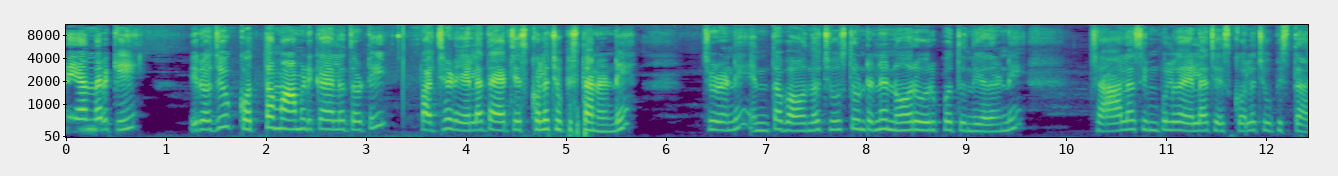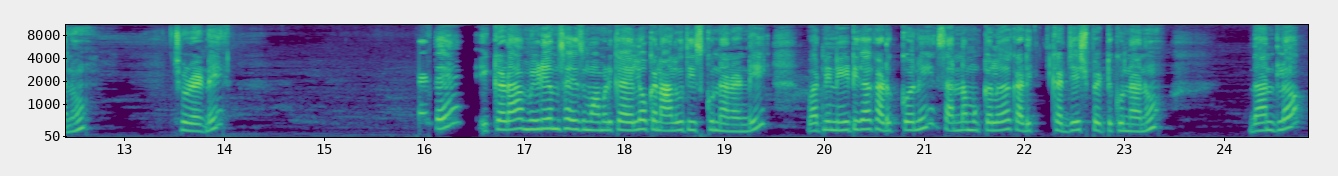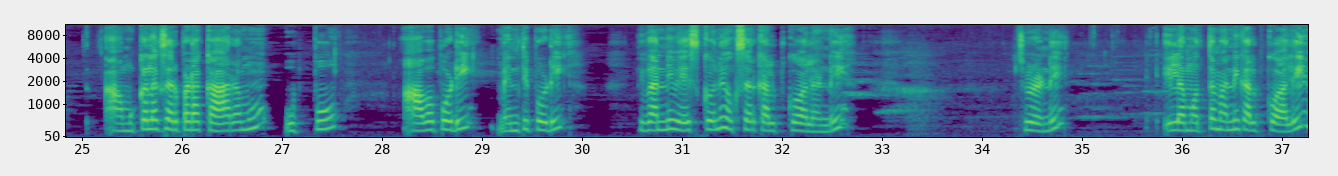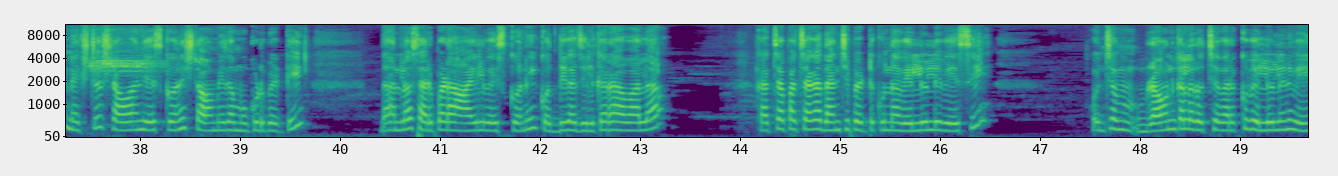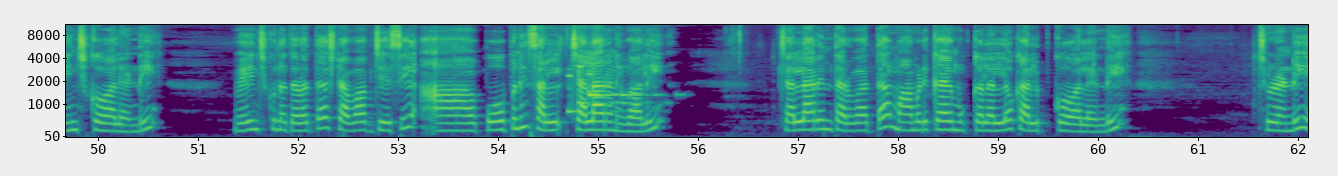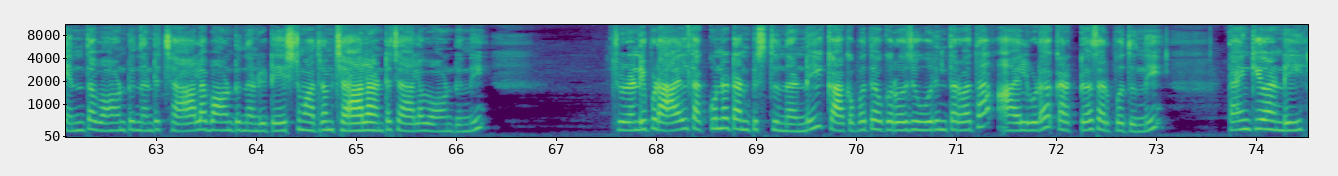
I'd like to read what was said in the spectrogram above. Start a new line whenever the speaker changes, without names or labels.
మీ అందరికీ ఈరోజు కొత్త మామిడికాయలతోటి పచ్చడి ఎలా తయారు చేసుకోవాలో చూపిస్తానండి. చూడండి ఎంత బాగుందో చూస్తుంటేనే నోరు ఊరిపోతుంది కదండి. చాలా సింపుల్గా ఎలా చేసుకోవాలో చూపిస్తాను. చూడండి. అయితే ఇక్కడ మీడియం సైజు మామిడికాయలు ఒక నాలుగు తీసుకున్నానండి. వాటిని నీట్గా కడుక్కొని సన్న ముక్కలుగా కడి కట్ చేసి పెట్టుకున్నాను. దాంట్లో ఆ ముక్కలకు సరిపడా కారము ఉప్పు ఆవపొడి మెంతి పొడి ఇవన్నీ వేసుకొని ఒకసారి కలుపుకోవాలండి. చూడండి ఇలా మొత్తం అన్నీ కలుపుకోవాలి. నెక్స్ట్ స్టవ్ ఆన్ చేసుకొని స్టవ్ మీద ముక్కుడు పెట్టి దానిలో సరిపడా ఆయిల్ వేసుకొని కొద్దిగా జీలకర్ర ఆవాల కచ్చపచ్చగా దంచి పెట్టుకున్న వెల్లుల్లి వేసి కొంచెం బ్రౌన్ కలర్ వచ్చే వరకు వెల్లుల్లిని వేయించుకోవాలండి. వేయించుకున్న తర్వాత స్టవ్ ఆఫ్ చేసి ఆ పోపుని చల్ చల్లారనివ్వాలి. చల్లారిన తర్వాత మామిడికాయ ముక్కలలో కలుపుకోవాలండి. చూడండి ఎంత బాగుంటుందంటే చాలా బాగుంటుందండి. టేస్ట్ మాత్రం చాలా అంటే చాలా బాగుంటుంది. చూడండి ఇప్పుడు ఆయిల్ తక్కువ ఉన్నట్టు అనిపిస్తుందండి. కాకపోతే ఒకరోజు ఊరిన తర్వాత ఆయిల్ కూడా కరెక్ట్గా సరిపోతుంది. థ్యాంక్ యూ అండి.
